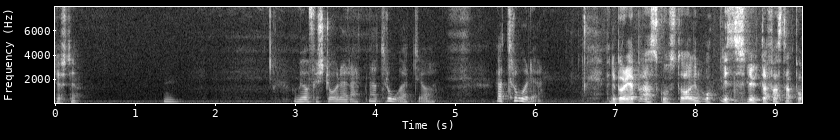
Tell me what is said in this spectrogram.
Just det. Om jag förstår det rätt. Men jag tror att jag, jag tror det. För det börjar på askonsdagen och vi slutar fastan på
